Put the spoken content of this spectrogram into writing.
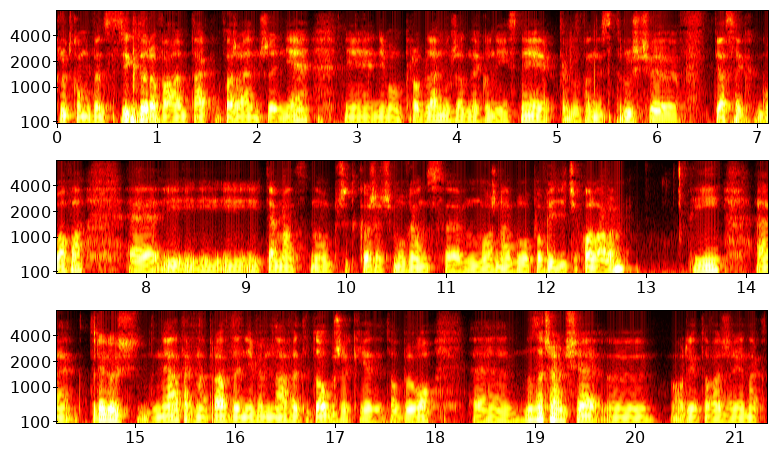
krótko mówiąc, zignorowałem, tak? Uważałem, że nie, nie, nie mam problemu żadnego, nie istnieje, tak zwany struś w piasek głowa i, i, i, i temat, no brzydko rzecz mówiąc, można było powiedzieć, olałem. I e, któregoś dnia, tak naprawdę nie wiem nawet dobrze kiedy to było, e, no zacząłem się e, orientować, że jednak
